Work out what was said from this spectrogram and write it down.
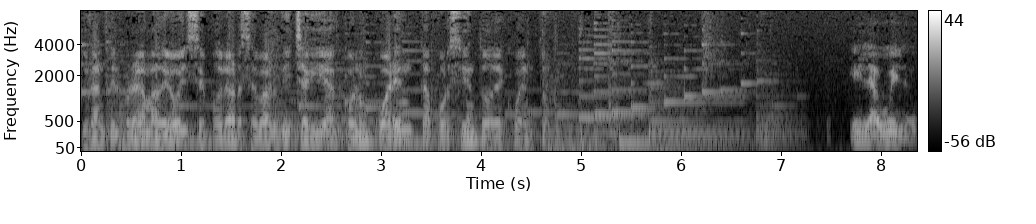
Durante el programa de hoy se podrá reservar dicha guía con un 40% de descuento. El abuelo,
